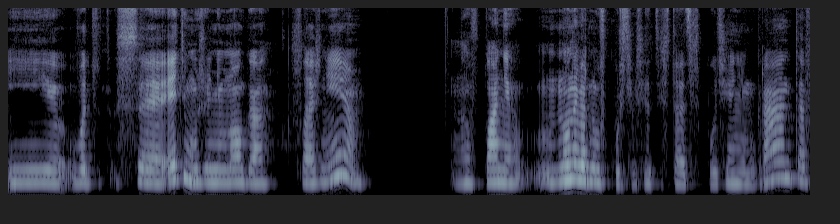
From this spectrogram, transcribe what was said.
И вот с этим уже немного сложнее. Но в плане, ну, наверное, вы в курсе всей этой ситуации с получением грантов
